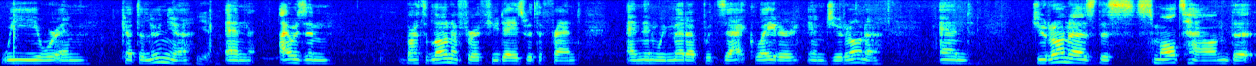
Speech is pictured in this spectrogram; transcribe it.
we were in Catalonia, Yeah. and I was in Barcelona for a few days with a friend, and then we met up with Zach later in Girona, and Girona is this small town that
